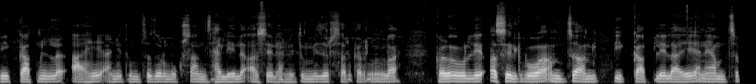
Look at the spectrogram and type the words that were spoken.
पीक कापलेलं आहे आणि तुमचं जर नुकसान झालेलं असेल आणि तुम्ही जर सरकारला कळवले असेल की बाबा आमचं आम्ही पीक कापलेलं आहे आणि आमचं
